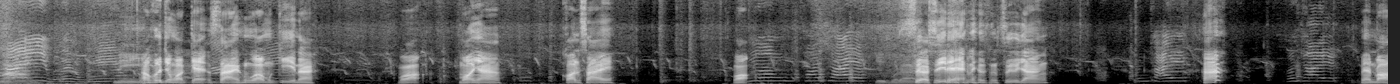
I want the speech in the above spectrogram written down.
หวานนี่เป็นของพี่นี่เอาคือจังหวะแกะสายหัวเมื่อกี้นะวะมอยางคอนไซ เมืองคนชัยจือบ่ได้เสือสีแดงเนี่ยซื้อยางคนชัยฮะคนชัยแมนบอ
